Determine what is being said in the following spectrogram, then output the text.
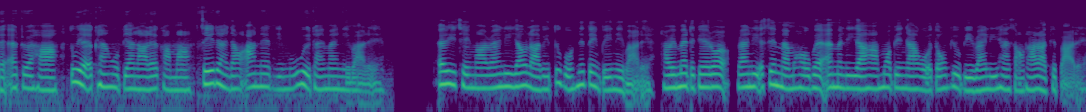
တဲ့အက်ဒရက်ဟာသူ့ရဲ့အခန်းကိုပြန်လာတဲ့အခါမှာစေးတံကြောင့်အားနေပြီးမူးဝေတိုင်းမိုင်းနေပါတယ်။ အဲ့ဒီအချိန်မှာရိုင်းလီရောက်လာပြီးသူ့ကိုနှစ်သိမ့်ပေးနေပါတယ်။ဒါပေမဲ့တကယ်တော့ရိုင်းလီအစ်စ်မှန်မဟုတ်ပဲအမလီယာဟာမော်ပညာကိုအသုံးပြုပြီးရိုင်းလီဟန်ဆောင်ထားတာဖြစ်ပါတယ်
